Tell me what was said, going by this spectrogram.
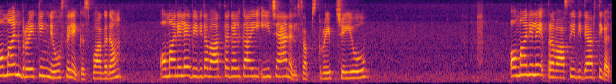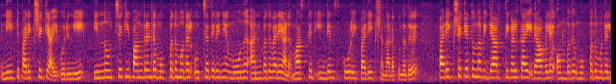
ഒമാൻ ബ്രേക്കിംഗ് ന്യൂസിലേക്ക് സ്വാഗതം. ഒമാനിലെ വിവിധ വാർത്തകൾക്കായി ഈ ചാനൽ സബ്സ്ക്രൈബ് ചെയ്യൂ. ഒമാനിലെ പ്രവാസി വിദ്യാർത്ഥികൾ നീറ്റ് പരീക്ഷയ്ക്കായി ഒരുങ്ങി. ഇന്ന് ഉച്ചയ്ക്ക് പന്ത്രണ്ട് മുപ്പത് മുതൽ ഉച്ചതിരിഞ്ഞ് മൂന്ന് അൻപത് വരെയാണ് മസ്കറ്റ് ഇന്ത്യൻ സ്കൂളിൽ പരീക്ഷ നടക്കുന്നത്. പരീക്ഷയ്ക്കെത്തുന്ന വിദ്യാർത്ഥികൾക്കായി രാവിലെ ഒമ്പത് മുപ്പത് മുതൽ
